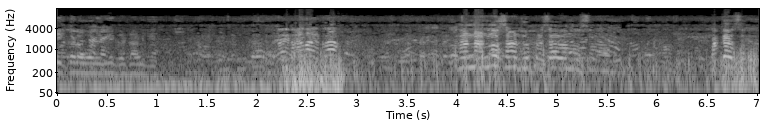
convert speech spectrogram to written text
ఇక్కడ నన్ను అన్న ప్రసాద్ అన్న వస్తున్నాడు. పక్క వస్తాడు.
